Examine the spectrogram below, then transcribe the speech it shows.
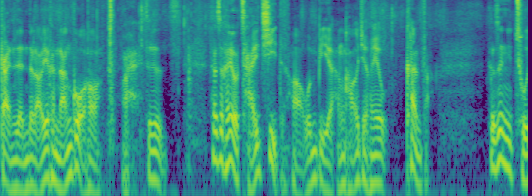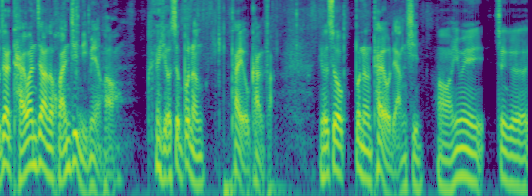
感人的了，也很难过哈。哎，这个他是很有才气的哈，文笔也很好，而且很有看法。可是你处在台湾这样的环境里面哈。有时候不能太有看法，有时候不能太有良心哦，因为这个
